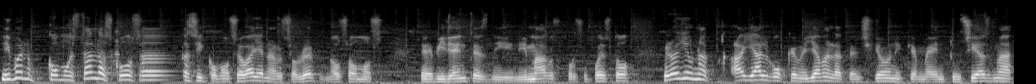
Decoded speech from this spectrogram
Y bueno, como están las cosas y como se vayan a resolver, pues no somos evidentes ni, ni magos, por supuesto, pero hay, una, hay algo que me llama la atención y que me entusiasma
